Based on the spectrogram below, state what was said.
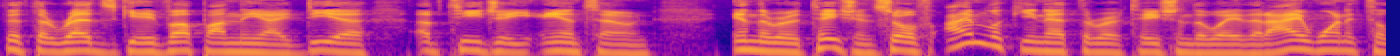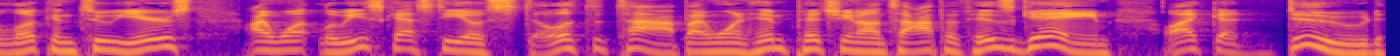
that the Reds gave up on the idea of Tejay Antone in the rotation. So if I'm looking at the rotation the way that I want it to look in two years, I want Luis Castillo still at the top. I want him pitching on top of his game like a dude.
